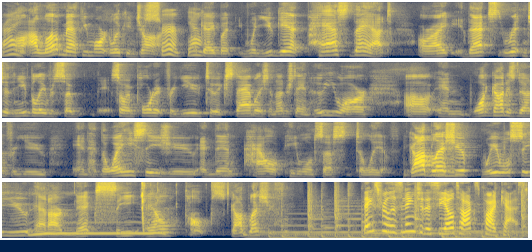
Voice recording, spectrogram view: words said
Right. Uh, I love Matthew, Mark, Luke, and John. Sure, yeah. Okay, but when you get past that, all right, that's written to the new believers. So so important for you to establish and understand who you are uh, and what God has done for you and the way He sees you, and then mm. how He wants us to live. God bless you. Mm. We will see you at our next CL Talks. God bless you. Thanks for listening to the CL Talks podcast.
